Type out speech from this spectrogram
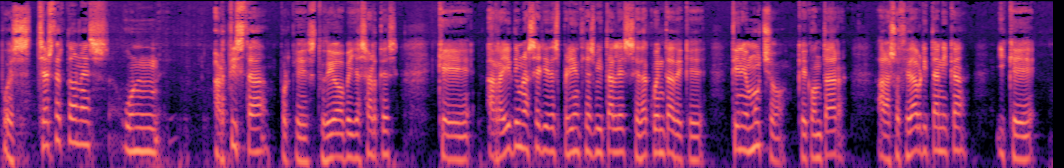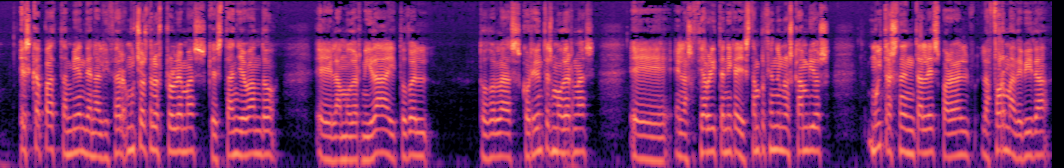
Pues Chesterton es un artista, porque estudió Bellas Artes, que a raíz de una serie de experiencias vitales se da cuenta de que tiene mucho que contar a la sociedad británica y que es capaz también de analizar muchos de los problemas que están llevando eh, la modernidad y todo el, todas las corrientes modernas eh, en la sociedad británica y están produciendo unos cambios muy trascendentales para el- la forma de vida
